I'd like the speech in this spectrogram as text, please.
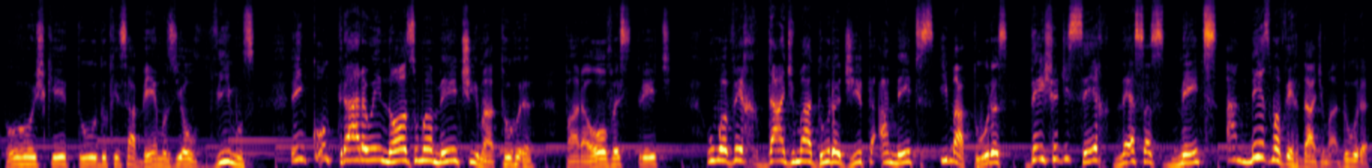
pois que tudo que sabemos e ouvimos encontraram em nós uma mente imatura. Para Overstreet, uma verdade madura dita a mentes imaturas deixa de ser, nessas mentes, a mesma verdade madura.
